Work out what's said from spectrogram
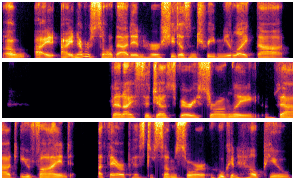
oh i i never saw that in her she doesn't treat me like that then I suggest very strongly that you find a therapist of some sort who can help you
